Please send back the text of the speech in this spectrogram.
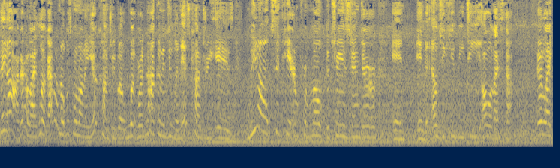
They are. They're like, look, I don't know what's going on in your country, but what we're not going to do in this country is we don't sit here and promote the transgender and, and the LGBT, all of that stuff. They're like,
